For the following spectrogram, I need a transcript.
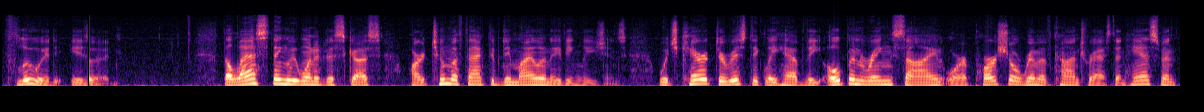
Fluid is good. The last thing we want to discuss are tumefactive demyelinating lesions, which characteristically have the open ring sign or a partial rim of contrast enhancement,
